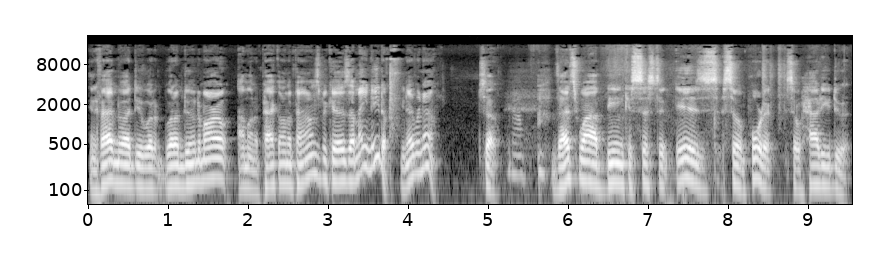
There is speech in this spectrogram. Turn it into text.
And if I have no idea what, what I'm doing tomorrow, I'm going to pack on the pounds because I may need them. You never know. So that's why being consistent is so important. So, how do you do it?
